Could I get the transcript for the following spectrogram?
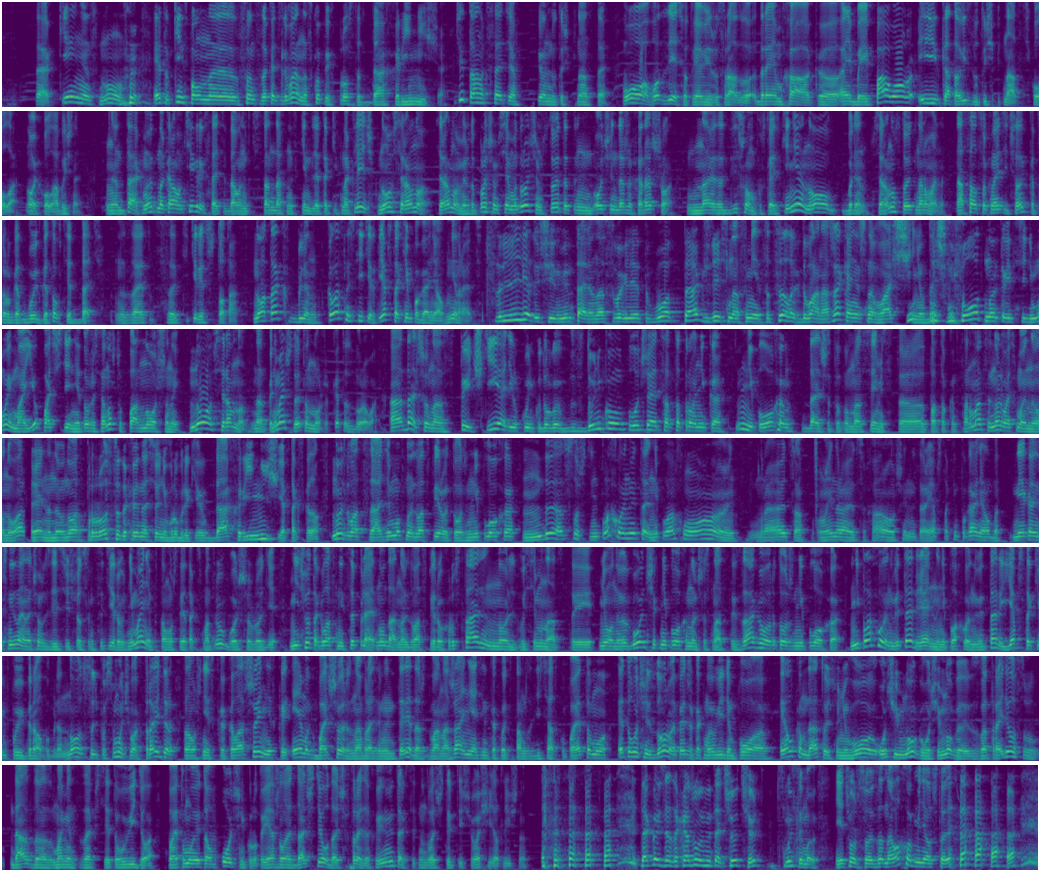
Так, Кеннис, ну, этот Кеннис, по-моему, на Солнце закате льва, на скопе их просто дохренища. Титан, кстати, пион 2015. О, вот здесь вот я вижу сразу Dreamhack, eBay Power и Katowice 2015, Холла. Ой, Холла обычная. Э, так, ну это на Кровом Тигре, кстати, довольно-таки стандартный скин для таких наклеечек, но все равно, все равно, между прочим, всем и дрочим стоит это очень даже хорошо. На этот дешевом, пускай, скине, но, блин, все равно стоит нормально. Осталось только найти человека, который будет готов тебе дать за этот стикерец что-то. Ну а так, блин, классный стикер, я бы с таким погонял, мне нравится. Следующий инвентарь у нас выглядит вот так. Здесь у нас имеется целых два ножа, конечно, вообще неудачный флот, 0.37, мое почтение, тоже все равно, что поношенный. Но все равно, надо понимать, понимать, что это ножик, это здорово. А дальше у нас тычки, один куньку, другой вздуньку, получается, автотроника, неплохо. Дальше тут у нас 70 э, поток информации, 0.8 неонуар, реально неонуар просто до хрена сегодня в рубрике, да хренищ, я бы так сказал. 0.20 азимов, 0.21 тоже неплохо. Да, слушайте, неплохой инвентарь, неплохой, нравится, ой, нравится, хороший инвентарь, я бы с таким погонял бы. Я, конечно, не знаю, на чем здесь еще сакцентировать внимание, потому что я так смотрю, больше вроде ничего-то глаз не цепляет. Ну да, 0.21 хрусталь, 0.18 неоновый гонщик неплохо, 0.16 заговор тоже неплохо. Неплохой инвентарь, реально неплохой инвентарь, я бы с таким поиграл бы, блин. Но, судя по всему, чувак трейдер, потому что несколько калашей, несколько эмок, большое разнообразие в инвентаре, даже два ножа, а не один какой-то там за десятку. Поэтому это очень здорово, опять же, как мы видим по элкам, да, то есть у него очень много, очень много затрейдилось, да, до момента записи этого видео. Поэтому это очень круто. Я желаю дальше тебе удачи в трейдах. И инвентарь, кстати, на 24 тысячи, вообще отлично. Такой сейчас захожу в инвентарь, чё, чё, в смысле, я чё, свой за Наваху обменял, что ли?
